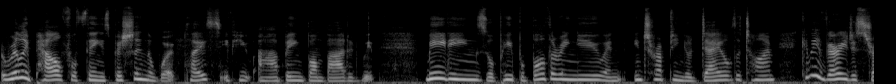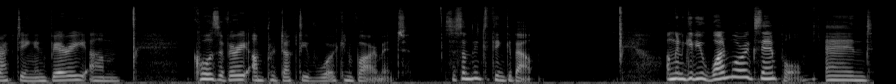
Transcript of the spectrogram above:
really powerful thing, especially in the workplace, if you are being bombarded with meetings or people bothering you and interrupting your day all the time, can be very distracting and very um, cause a very unproductive work environment. So, something to think about. I'm going to give you one more example. And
